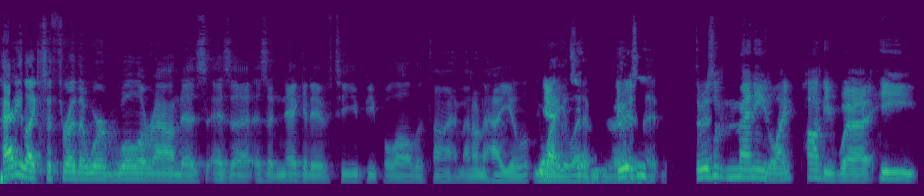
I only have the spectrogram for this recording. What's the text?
Paddy likes to throw the word wool around as as a as a negative to you people all the time. I don't know how you yeah, why you let him. There isn't, it. there isn't many like Paddy where he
